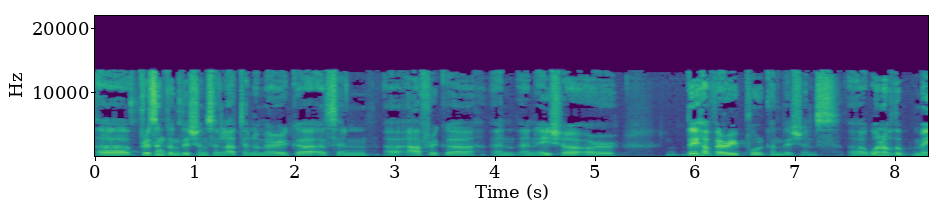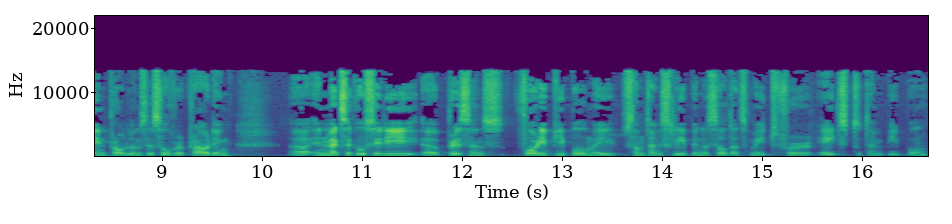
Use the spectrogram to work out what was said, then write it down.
uh, prison conditions in Latin America, as in uh, Africa and, and, Asia, are they have very poor conditions. Uh, one of the main problems is overcrowding. Uh, in Mexico City prisons, 40 people may sometimes sleep in a cell that's made for 8 to 10 people.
